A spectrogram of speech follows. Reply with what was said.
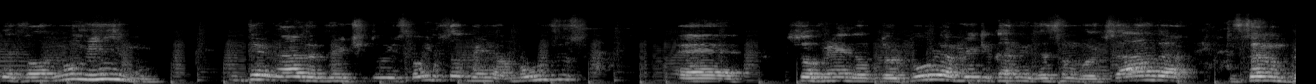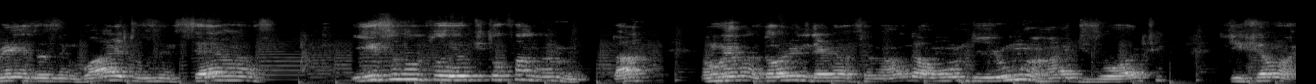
pessoas, no mínimo, internadas em instituições sofrendo abusos, é, sofrendo tortura, medicalização forçada, estando presas em quartos, em celas, e isso não sou eu que estou falando, tá? É um relatório internacional da onde uma Rights Watch se chama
